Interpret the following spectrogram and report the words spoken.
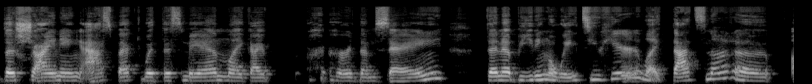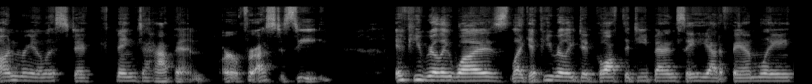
the shining aspect with this man like I heard them say, then a beating awaits you here. Like that's not a unrealistic thing to happen or for us to see. If he really was like if he really did go off the deep end, say he had a family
